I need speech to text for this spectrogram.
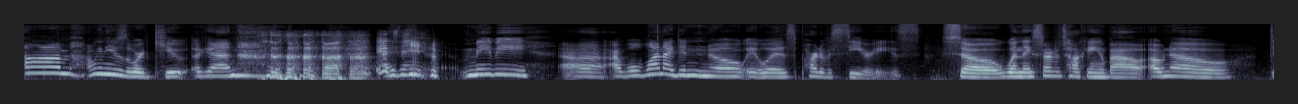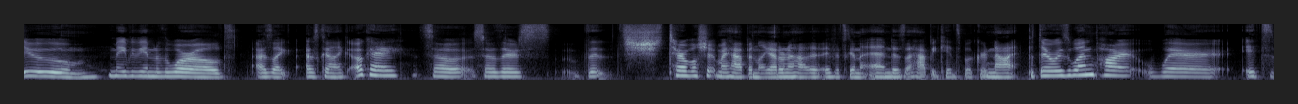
Um, I'm gonna use the word cute again. I It's think cute. maybe uh I, well one I didn't know it was part of a series. So when they started talking about oh no, doom, maybe the end of the world, I was like I was kind of like okay, so so there's the sh- terrible shit might happen. Like I don't know how if it's gonna end as a happy kids book or not. But there was one part where it's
